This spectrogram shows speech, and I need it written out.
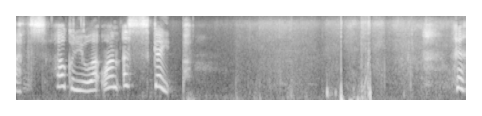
Moths! How could you let one escape? Any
